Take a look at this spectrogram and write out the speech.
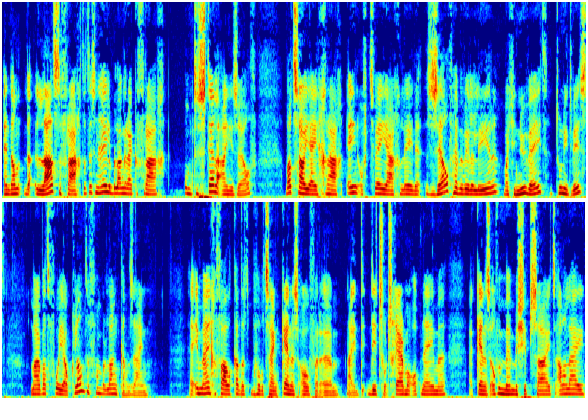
En dan de laatste vraag, dat is een hele belangrijke vraag om te stellen aan jezelf. Wat zou jij graag één of twee jaar geleden zelf hebben willen leren, wat je nu weet, toen niet wist, maar wat voor jouw klanten van belang kan zijn? Eh, in mijn geval kan dat bijvoorbeeld zijn kennis over um, nou, dit soort schermen opnemen, eh, kennis over membership sites, allerlei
